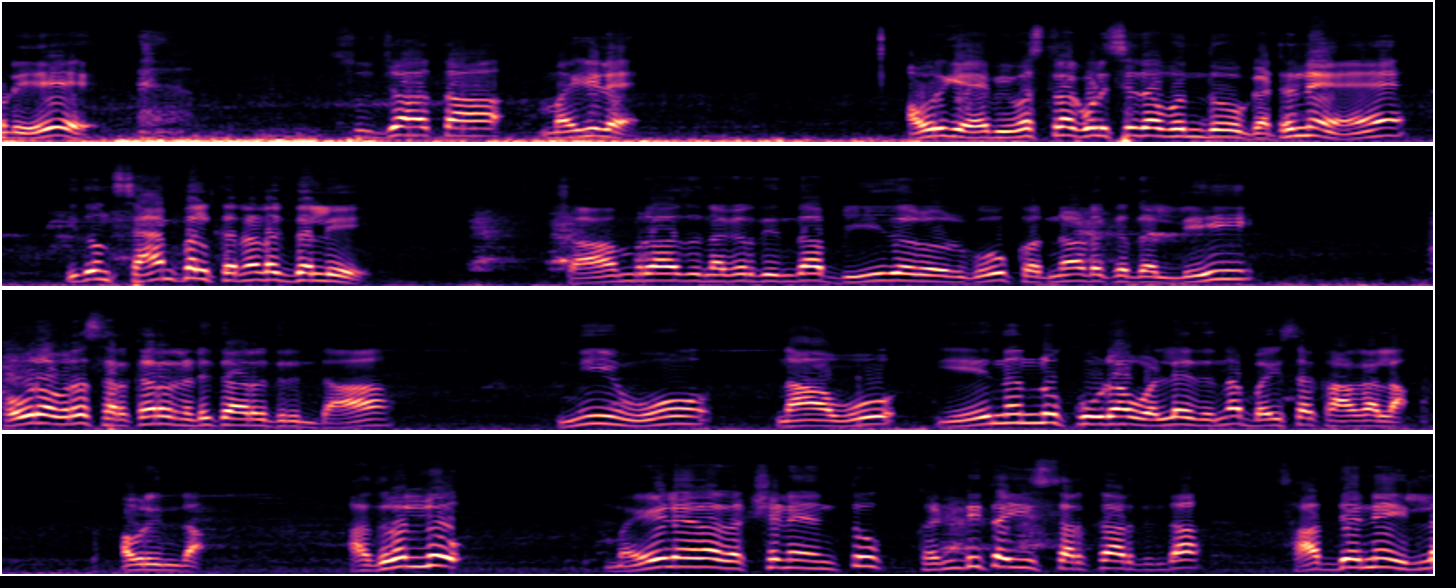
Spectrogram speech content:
ನೋಡಿ, ಸುಜಾತ ಮಹಿಳೆ, ಅವರಿಗೆ ವಿವಸ್ತ್ರಗೊಳಿಸಿದ ಒಂದು ಘಟನೆ, ಇದೊಂದು ಸ್ಯಾಂಪಲ್ ಕರ್ನಾಟಕದಲ್ಲಿ. ಚಾಮರಾಜನಗರದಿಂದ ಬೀದರ್ವರೆಗೂ ಕರ್ನಾಟಕದಲ್ಲಿ ಕೌರವರ ಸರ್ಕಾರ ನಡೀತಾ ಇರೋದ್ರಿಂದ ನೀವು, ನಾವು ಏನನ್ನು ಕೂಡ ಒಳ್ಳೆಯದನ್ನು ಬಯಸೋಕ್ಕಾಗಲ್ಲ ಅವರಿಂದ. ಅದರಲ್ಲೂ ಮಹಿಳೆಯರ ರಕ್ಷಣೆ ಅಂತೂ ಖಂಡಿತ ಈ ಸರ್ಕಾರದಿಂದ ಸಾಧ್ಯವೇ ಇಲ್ಲ.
